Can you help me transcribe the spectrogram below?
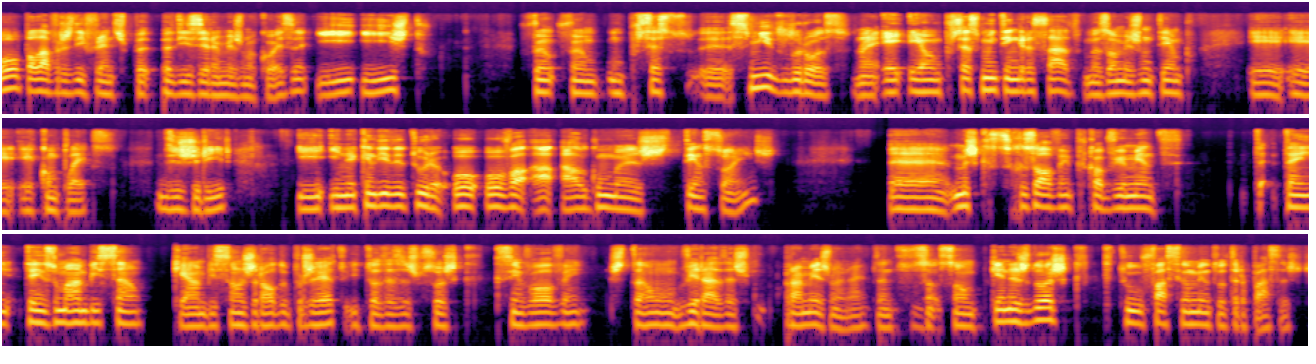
ou palavras diferentes para pa dizer a mesma coisa, e, e isto foi, foi um, um, processo uh, semi-doloroso. É? é? É, um processo muito engraçado, mas ao mesmo tempo é, é, é complexo de gerir. E, e, na candidatura houve algumas tensões, uh, mas que se resolvem porque, obviamente, tem, tens uma ambição, que é a ambição geral do projeto, e todas as pessoas que, que se envolvem estão viradas para a mesma, não é? Portanto, são, são pequenas dores que, que, tu facilmente ultrapassas.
